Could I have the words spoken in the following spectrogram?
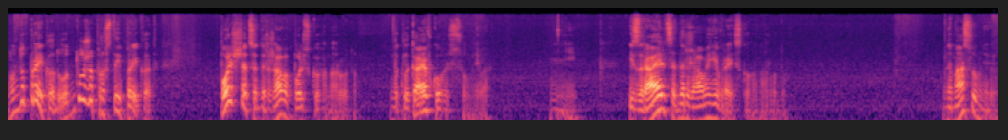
Ну, до прикладу, от дуже простий приклад. Польща це держава польського народу. Викликає в когось сумніви? Ні. Ізраїль це держава єврейського народу. Нема сумнівів.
